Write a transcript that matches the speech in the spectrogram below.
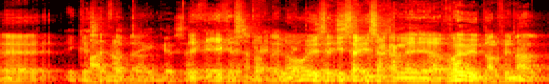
Eh, y que se note. Y que se, y, y que se note, ¿no? Y, y, sacarle rédito al final.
